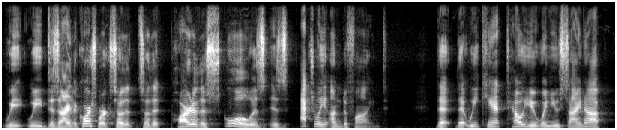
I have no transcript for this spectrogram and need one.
We, we designed the coursework so that, so that part of the school is, is actually undefined. That, that we can't tell you when you sign up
